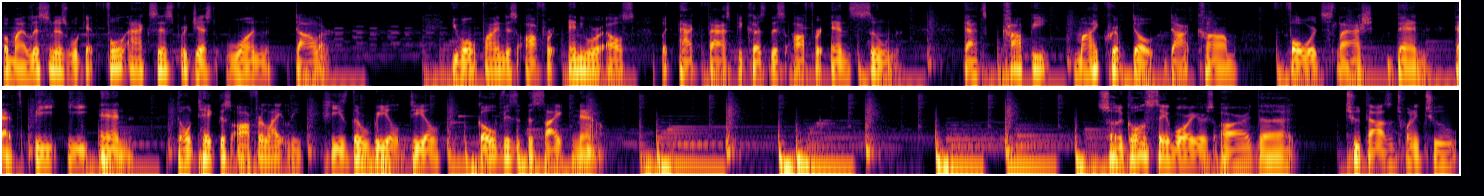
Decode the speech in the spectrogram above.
but my listeners will get full access for just $1. You won't find this offer anywhere else, but act fast because this offer ends soon. That's copymycrypto.com forward slash Ben. That's B E N. Don't take this offer lightly. He's the real deal. Go visit the site now. So the Golden State Warriors are the 2022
